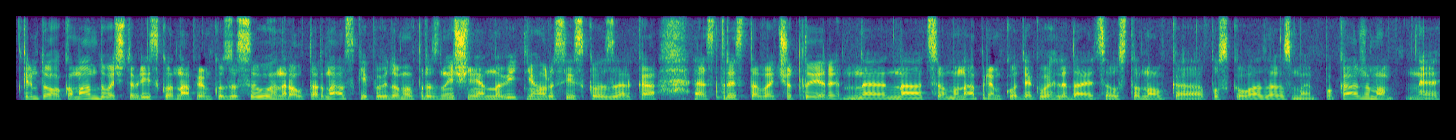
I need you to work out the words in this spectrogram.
Крім того, командувач Таврійського напрямку ЗСУ генерал Тарнавський повідомив про знищення новітнього російського ЗРК С-300В4 на- на цьому напрямку. От як виглядає ця установка пускова, зараз ми покажемо. Е,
